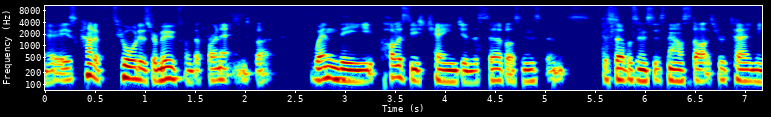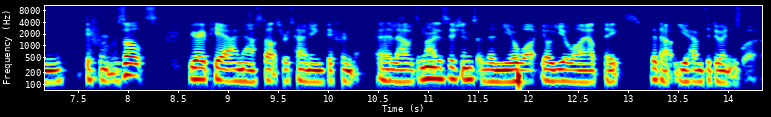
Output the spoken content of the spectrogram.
you know, it's kind of two orders removed from the front end, but when the policies change in the Cerbos instance, the Cerbos instance now starts returning different results. Your API now starts returning different allow deny decisions, and then your your UI updates without you having to do any work.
